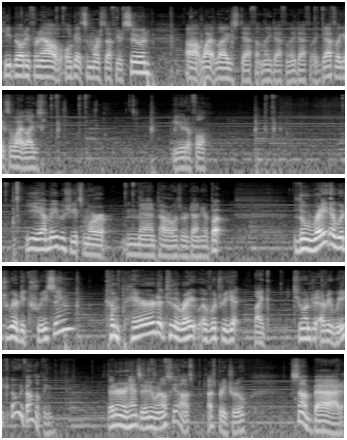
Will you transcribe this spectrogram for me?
Keep building for now. We'll get some more stuff here soon. Uh, White Legs, definitely, definitely, definitely, definitely get some White Legs. Beautiful. Yeah, maybe we should get some more manpower once we're done here. But the rate at which we're decreasing compared to the rate of which we get, like, 200 every week. Oh, we found something. Better in our hands than anyone else? Yeah, that's, that's pretty true. It's not bad.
